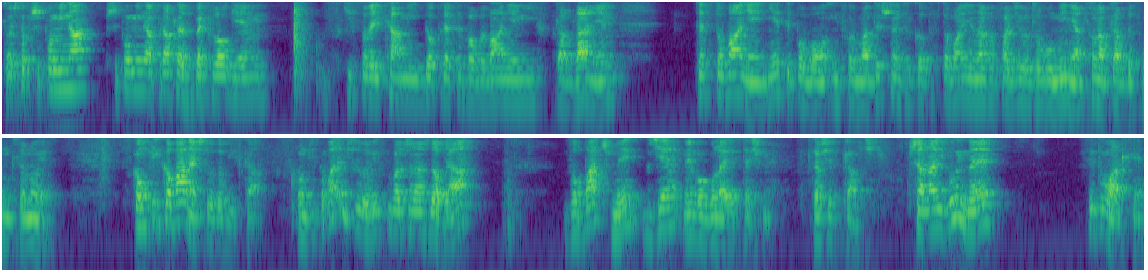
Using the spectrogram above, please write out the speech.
Coś to przypomina? Przypomina pracę z backlogiem, z historyjkami, doprecyzowywaniem ich, sprawdzaniem. Testowanie nie typowo informatyczne, tylko testowanie na zasadzie zrozumienia, co naprawdę funkcjonuje. Skomplikowane środowiska. W skomplikowanym środowisku zaczynasz, dobra, zobaczmy, gdzie my w ogóle jesteśmy. To się sprawdzi. Przeanalizujmy sytuację.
